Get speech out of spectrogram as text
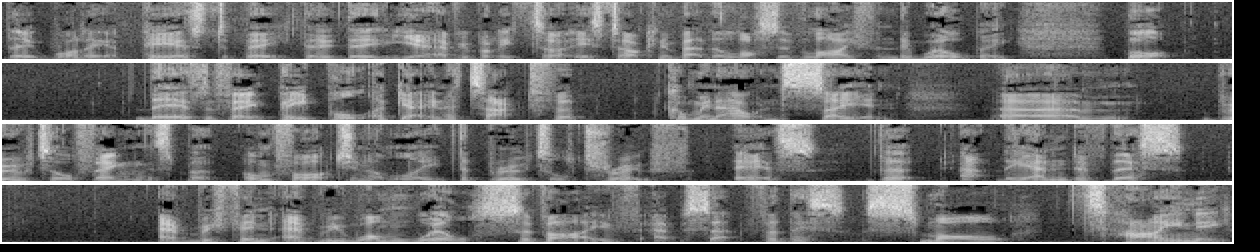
the, what it appears to be. The, the, yeah, everybody is talking about the loss of life, and there will be. But there's the thing: people are getting attacked for coming out and saying um, brutal things. But unfortunately, the brutal truth is that at the end of this, everything, everyone will survive except for this small, tiny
